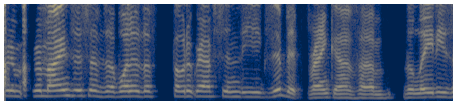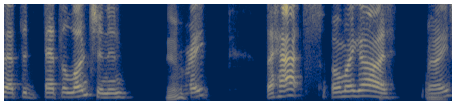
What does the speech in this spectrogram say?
It reminds us of the one of the photographs in the exhibit, Frank, of um, the ladies at the at the luncheon and yeah. right, the hats. Oh my God, right?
